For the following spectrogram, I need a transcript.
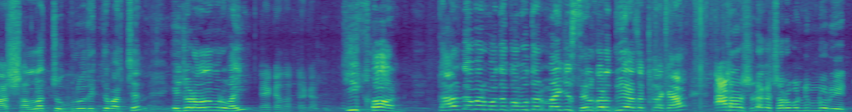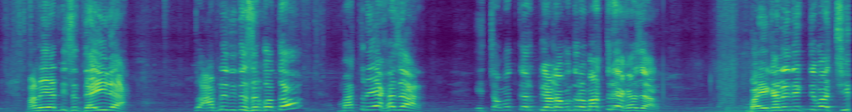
মাশাল্লাহ চোখগুলো দেখতে পাচ্ছেন। এই জোড়া কত বড় ভাই? এক হাজার টাকা। কি খন কালদমের মতো কবুতর মাইজে সেল করে দুই হাজার টাকা। আঠারোশো টাকা সর্বনিম্ন রেট মানে এর নিচে দেয় না। তো আপনি দিতেছেন কত? মাত্র এক হাজার। এই চমৎকার পেয়াটা বন্ধুরা মাত্র এক হাজার। বা এখানে দেখতে পাচ্ছি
